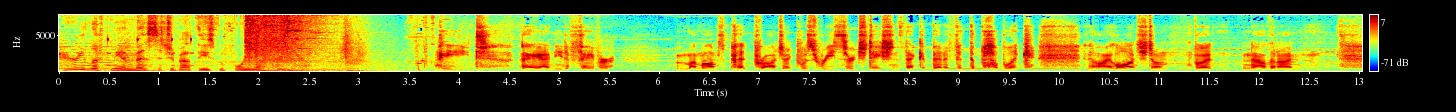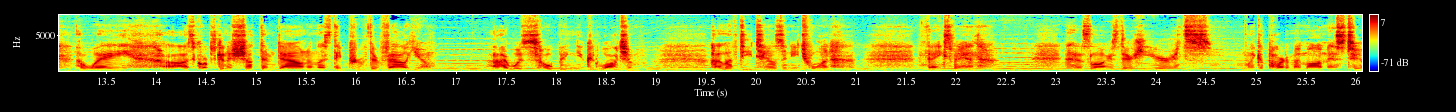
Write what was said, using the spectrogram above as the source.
Harry left me a message about these before he left for Europe. Pete, hey, I need a favor. My mom's pet project was research stations that could benefit the public. Now, I launched them, but now that I'm away, Oscorp's gonna shut them down unless they prove their value. I was hoping you could watch them. I left details in each one. Thanks, man. As long as they're here, it's like a part of my mom is too.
